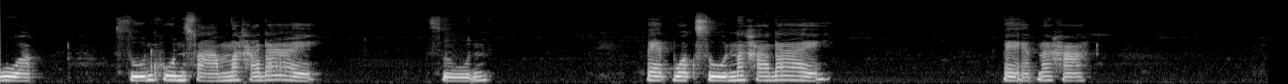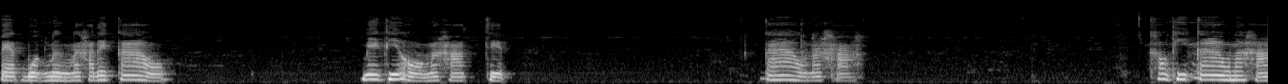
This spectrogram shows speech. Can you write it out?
บวกศูนย์คูณสามนะคะได้ศูนย์แปดบวกศูนย์นะคะได้แปดนะคะแปดบวกหนึ่งนะคะได้เก้าเลขที่ออกนะคะเจ็ดเก้านะคะ เข้าที่เก้านะคะ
